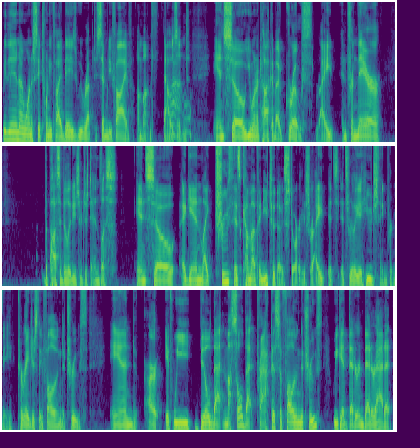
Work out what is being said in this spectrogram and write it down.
within, I want to say 25 days, we were up to 75 a month, thousand. Wow. And so you want to talk about growth, right? And from there, the possibilities are just endless. And so again, like truth has come up in each of those stories, right? It's it's really a huge thing for me, courageously following the truth. And our, if we build that muscle, that practice of following the truth, we get better and better at it.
